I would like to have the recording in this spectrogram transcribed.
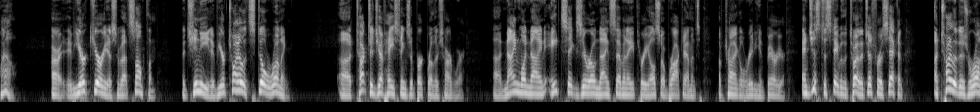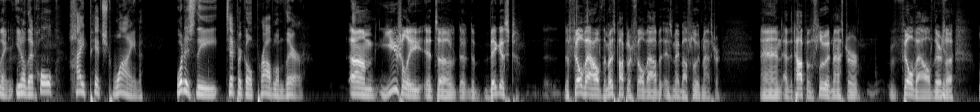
Wow. All right. If you're curious about something that you need, if your toilet's still running, uh, talk to Jeff Hastings at Burke Brothers Hardware. Uh, 919 860 9783. Also, Brock Emmons of Triangle Radiant Barrier. And just to stay with the toilet, just for a second, a toilet is running, you know, that whole high pitched whine. What is the typical problem there? Um, usually, it's uh, the the biggest, the fill valve, the most popular fill valve is made by Fluidmaster, and at the top of Fluidmaster fill valve, there's a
